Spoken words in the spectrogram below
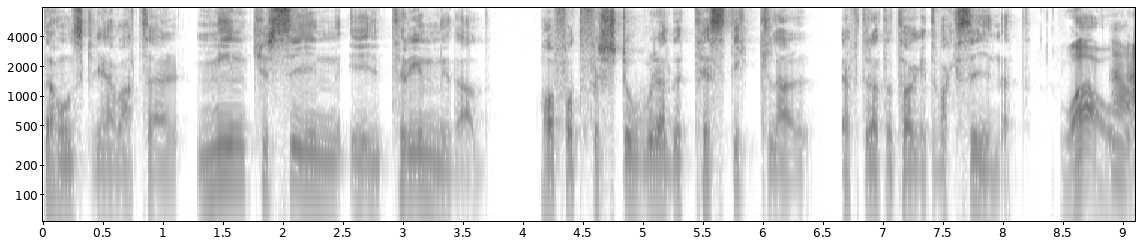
där hon skrev att så här, min kusin i Trinidad har fått förstorade testiklar efter att ha tagit vaccinet. Wow. Ja.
